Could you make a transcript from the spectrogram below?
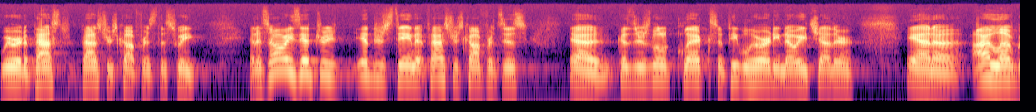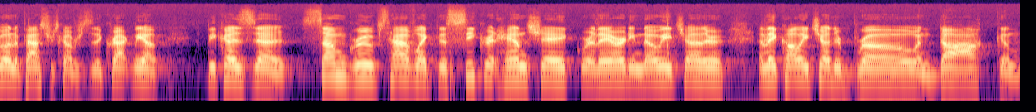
We were at a past, pastor's conference this week, and it's always inter- interesting at pastor's conferences because uh, there's little cliques and people who already know each other. And uh, I love going to pastor's conferences, they crack me up because uh, some groups have like this secret handshake where they already know each other and they call each other bro and doc and,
